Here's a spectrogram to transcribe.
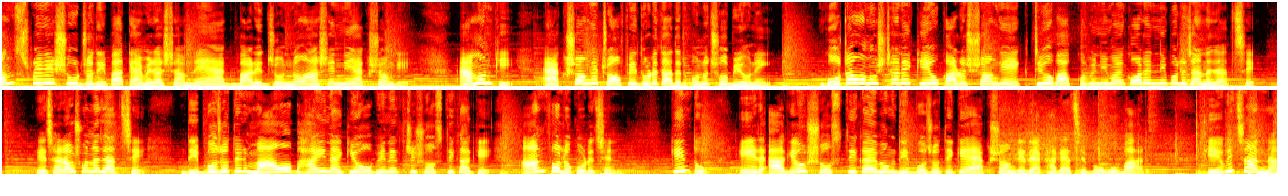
অনস্ক্রিনে সূর্যদীপা ক্যামেরার সামনে একবারের জন্য আসেননি একসঙ্গে। এমনকি একসঙ্গে ট্রফি ধরে তাদের কোনো ছবিও নেই। গোটা অনুষ্ঠানে কেউ কারোর সঙ্গে একটিও বাক্য বিনিময় করেননি বলে জানা যাচ্ছে। এছাড়াও শোনা যাচ্ছে, দিব্যজ্যোতির মা ও ভাই নাকি অভিনেত্রী স্বস্তিকাকে আনফলো করেছেন। কিন্তু এর আগেও স্বস্তিকা এবং দিব্যজ্যোতিকে একসঙ্গে দেখা গেছে বহুবার। কেউই চান না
